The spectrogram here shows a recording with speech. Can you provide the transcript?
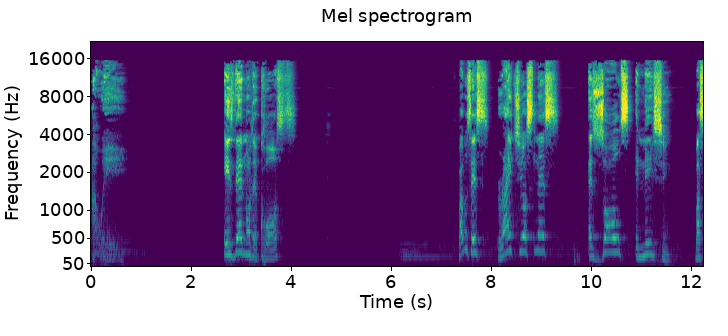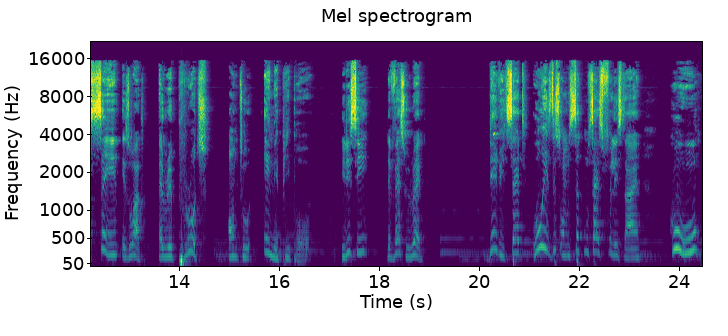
away? Is there not a cost? Bible says righteousness exalts a nation, but sin is what? A reproach unto any people. Did you see the verse we read? David said, Who is this uncircumcised Philistine who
